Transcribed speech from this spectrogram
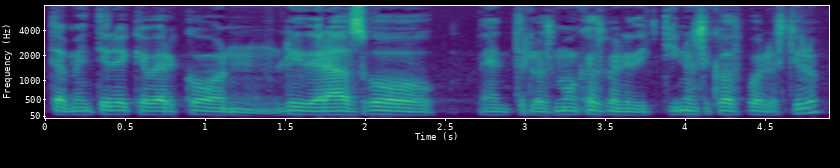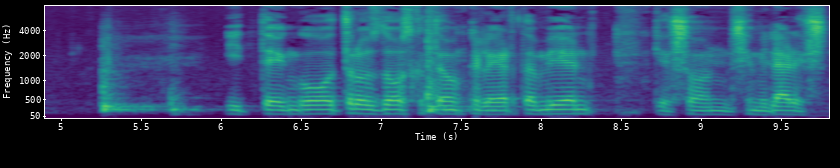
también tiene que ver con liderazgo entre los monjes benedictinos y cosas por el estilo. Y tengo otros dos que tengo que leer también, que son similares.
